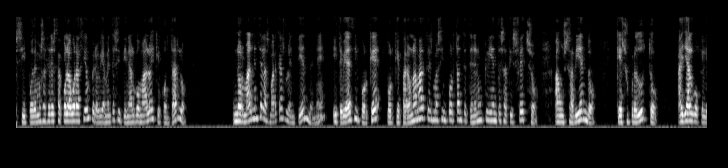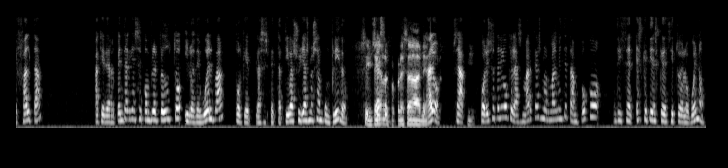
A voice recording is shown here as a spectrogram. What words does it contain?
si podemos hacer esta colaboración, pero obviamente si tiene algo malo hay que contarlo normalmente las marcas lo entienden, ¿eh? Y te voy a decir por qué. Porque para una marca es más importante tener un cliente satisfecho, aun sabiendo que su producto hay algo que le falta, a que de repente alguien se compre el producto y lo devuelva porque las expectativas suyas no se han cumplido. Sí, tengan la sorpresa. Claro, o sea, por eso te digo que las marcas normalmente tampoco dicen es que tienes que decir todo lo bueno.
